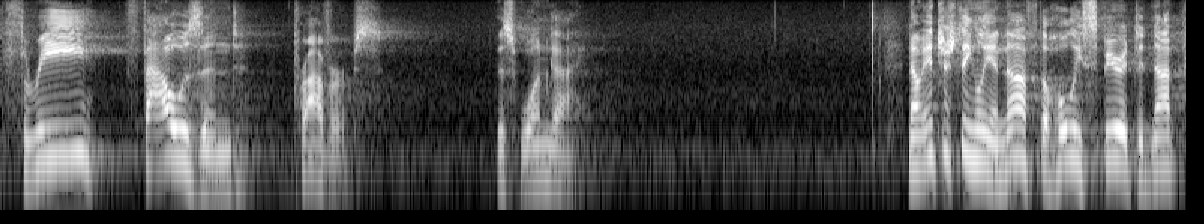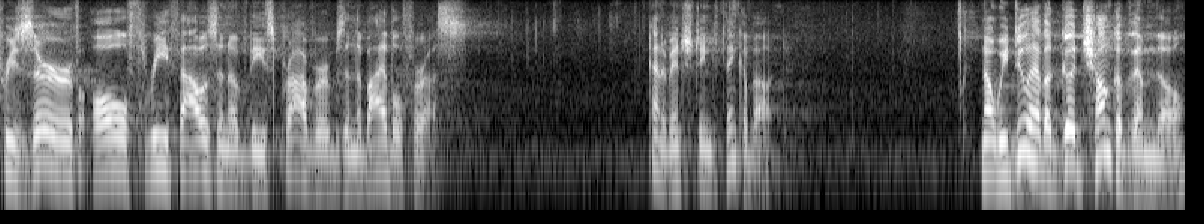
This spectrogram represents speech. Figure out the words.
3,000 proverbs. This one guy. Now, interestingly enough, the Holy Spirit did not preserve all 3,000 of these proverbs in the Bible for us. Kind of interesting to think about. Now, we do have a good chunk of them, though,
